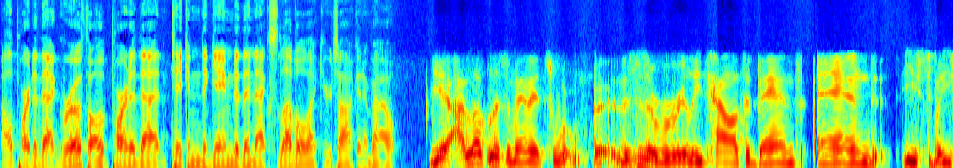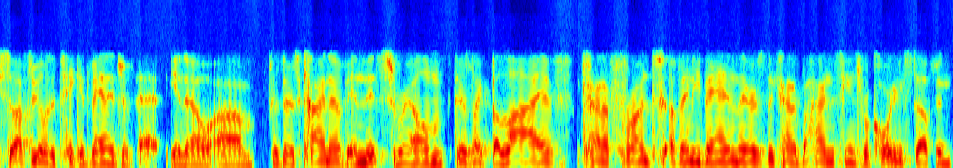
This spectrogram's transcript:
All part of that growth, all part of that taking the game to the next level, like you're talking about. Yeah, I love. Listen, man, it's this is a really talented band, and you, but you still have to be able to take advantage of that, you know, because um, there's kind of in this realm, there's like the live kind of front of any band. There's the kind of behind the scenes recording stuff, and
